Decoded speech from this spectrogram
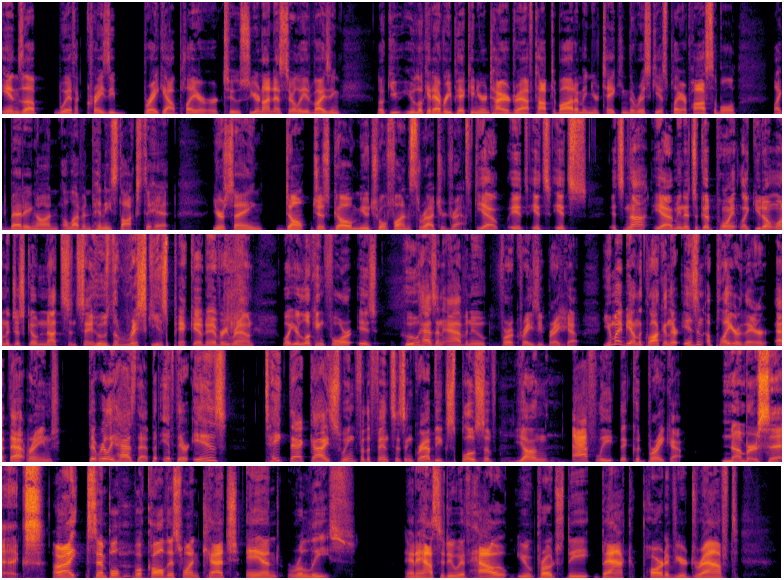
ends up with a crazy breakout player or two. So you're not necessarily advising. Look, you you look at every pick in your entire draft, top to bottom, and you're taking the riskiest player possible, like betting on 11 penny stocks to hit. You're saying don't just go mutual funds throughout your draft. Yeah, it's it's it's it's not. Yeah, I mean it's a good point. Like you don't want to just go nuts and say who's the riskiest pick in every round. What you're looking for is who has an avenue for a crazy breakout. You might be on the clock and there isn't a player there at that range that really has that. But if there is, take that guy, swing for the fences, and grab the explosive young athlete that could break out. Number six. All right, simple. We'll call this one catch and release. And it has to do with how you approach the back part of your draft.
